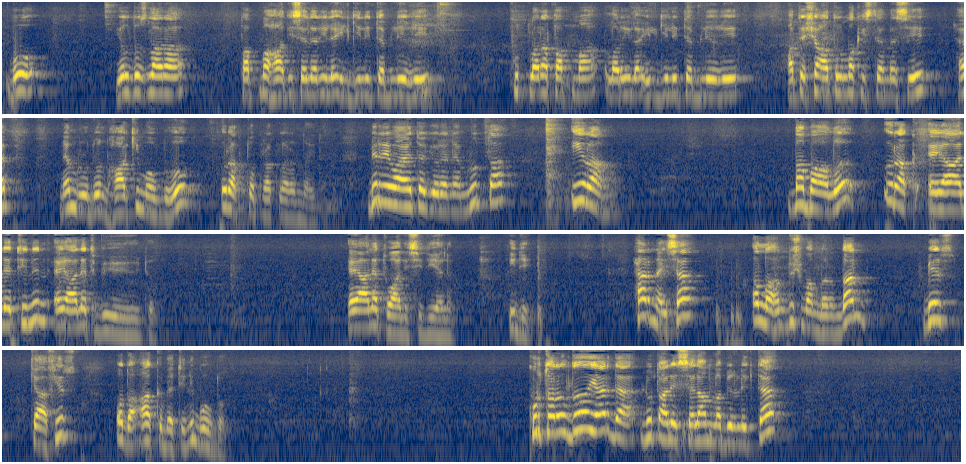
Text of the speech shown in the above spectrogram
Bu yıldızlara tapma hadiseleriyle ilgili tebliği, putlara tapmalarıyla ilgili tebliği, ateşe atılmak istemesi hep Nemrud'un hakim olduğu Irak topraklarındaydı. Bir rivayete göre Nemrut da İran'a bağlı Irak eyaletinin eyalet büyüğüydü. Eyalet valisi diyelim idi. Her neyse Allah'ın düşmanlarından bir kafir o da akıbetini buldu. Kurtarıldığı yerde Lut aleyhisselamla birlikte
